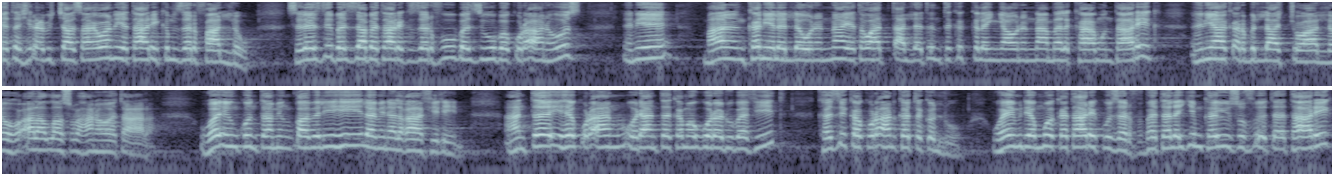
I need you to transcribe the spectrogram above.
የተሽሪዕ ብቻ ሳይሆን የታሪክም ዘርፍ አለው። ስለዚህ በዛ በታሪክ ዘርፉ በዚሁ በቁርአን ውስጥ እኔ እንከን የሌለውንና የተዋጣለትን ትክክለኛውንና መልካሙን ታሪክ እኔ ያቀርብላችኋለሁ አለ አላ ስብን ወተላ ወኢን ኩንተ ሚን ቀብሊህ ለሚን አልጋፊሊን አንተ ይሄ ቁርአን ወደ አንተ ከመወረዱ በፊት ከዚህ ከቁርአን ከጥቅሉ ወይም ደግሞ ከታሪኩ ዘርፍ በተለይም ከዩሱፍ ታሪክ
